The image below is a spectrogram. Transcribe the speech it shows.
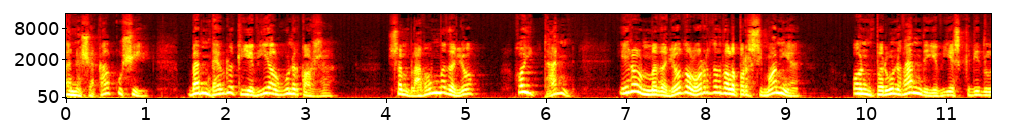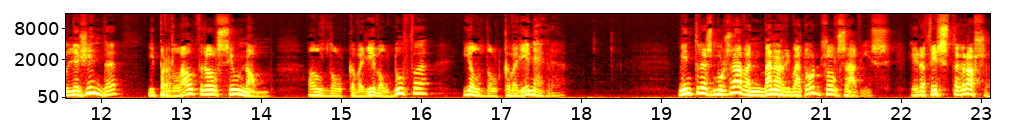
En aixecar el coixí van veure que hi havia alguna cosa. Semblava un medalló. Oh, tant! Era el medalló de l'ordre de la parsimònia, on per una banda hi havia escrit la llegenda i per l'altra el seu nom – el del cavaller Baldufa i el del cavaller negre. Mentre esmorzaven van arribar tots els avis. Era festa grossa.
